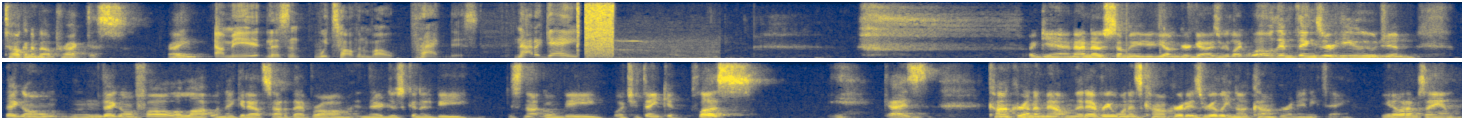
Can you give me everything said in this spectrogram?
talking about practice, right? I mean, listen, we're talking about practice, not a game. Again, I know some of you younger guys are like, "Whoa, them things are huge," and they gon' mm, they gonna fall a lot when they get outside of that bra, and they're just gonna be. It's not gonna be what you're thinking. Plus, guys, conquering a mountain that everyone has conquered is really not conquering anything. You know what I'm saying?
